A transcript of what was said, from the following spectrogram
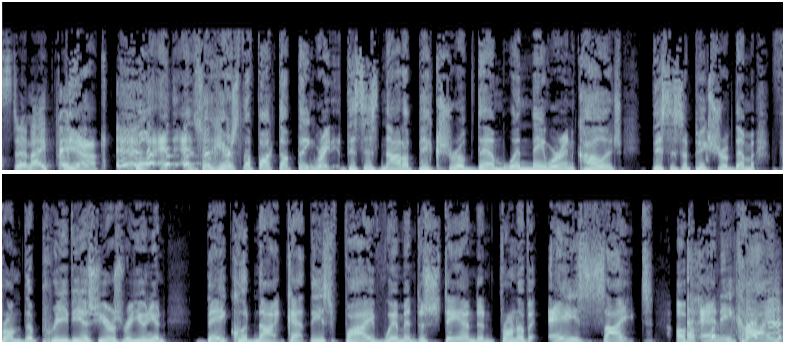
Charleston, I think. Yeah. Well, and, and so here's the fucked up thing, right? This is not a picture of them when they were in college. This is a picture of them from the previous year's reunion. They could not get these five women to stand in front of a site of any kind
